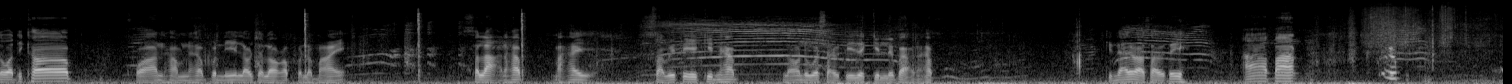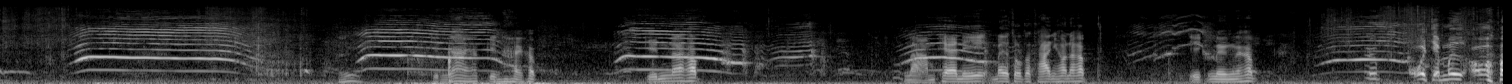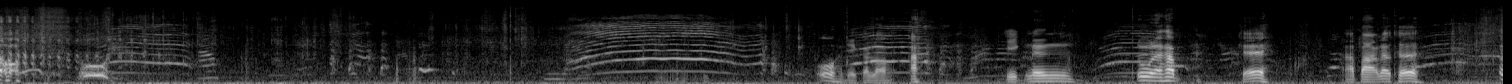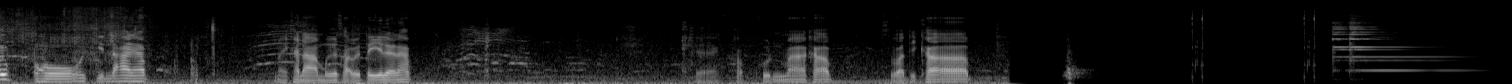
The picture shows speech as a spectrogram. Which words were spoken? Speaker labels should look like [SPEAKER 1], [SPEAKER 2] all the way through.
[SPEAKER 1] สวัสดีครับควานหำนะครับ วันนี้เราจะลองเอาผลไม้สละนะครับ มาให้สาวิตีกินนะครับลองดูว่าสาวิตีจะกินหรือเปล่านะครับ กินได้หรือเปล่าสาวิตีอาปากอึ๊บเฮ้ยกินได้ครับกินได้ครับ กินนะครับ หนามแค่นี้ไม่ได้โทษทานเขานะครับ อีกหนึ่งนะครับ อึ๊บโอ้เจ็บมือโอ้โอ้ยโอ้เด็กก็ลองอะอีกหนึ่งลูกนะครับโอเคอาปากแล้วเธออึ๊บโอ้โหกินได้นะครับไม่ขนาดมือสาวิตรีเลยนะครับโอเคขอบคุณมากครับ สวัสดีครับ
